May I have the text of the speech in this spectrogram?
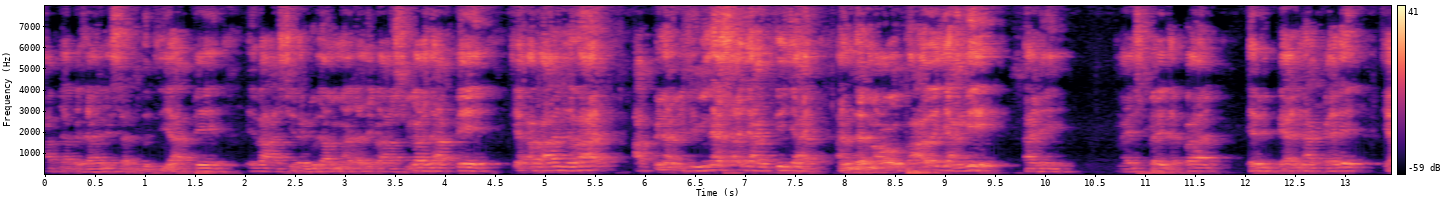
આપણા બધાને સદબુદ્ધિ આપે, એવા આશીર્વાદ રઘુરામ મહારાજ એવા આશીર્વાદ આપે કે અવારનવાર આપણા જિજ્ઞાસા જાગતી જાય, અંદરમાં આવો ભાવ જાગે અને મહેશભાઈ પણ એ પ્રેરણા કરે કે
